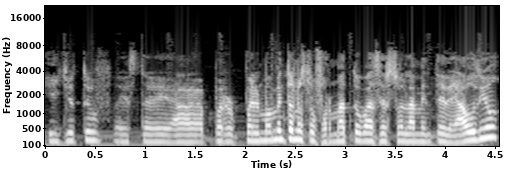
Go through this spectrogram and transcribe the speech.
y YouTube este uh, por, por, el momento nuestro formato va a ser solamente de audio.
